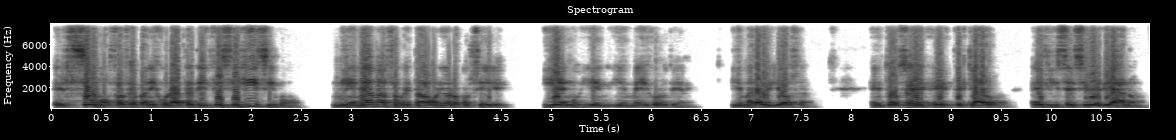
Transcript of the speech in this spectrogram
El sumo, falsa paniculata, es dificilísimo. Ni en Amazon, Estados Unidos lo consigue. Y en, y en, México lo tienen. Y es maravillosa. Entonces, este, claro, el ginseng siberiano.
